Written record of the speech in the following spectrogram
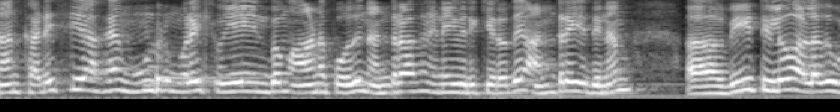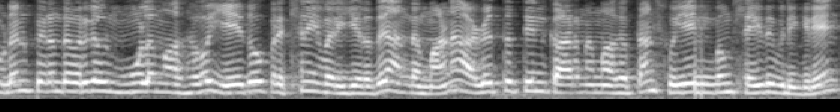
நான் கடைசியாக மூன்று முறை சுய இன்பம் ஆனபோது நன்றாக நினைவிருக்கிறது. அன்றைய தினம் வீட்டிலோ அல்லது உடன் பிறந்தவர்கள் மூலமாகவோ ஏதோ பிரச்சனை வருகிறது. அந்த மன அழுத்தத்தின் காரணமாகத்தான் சுய இன்பம் செய்து விடுகிறேன்.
